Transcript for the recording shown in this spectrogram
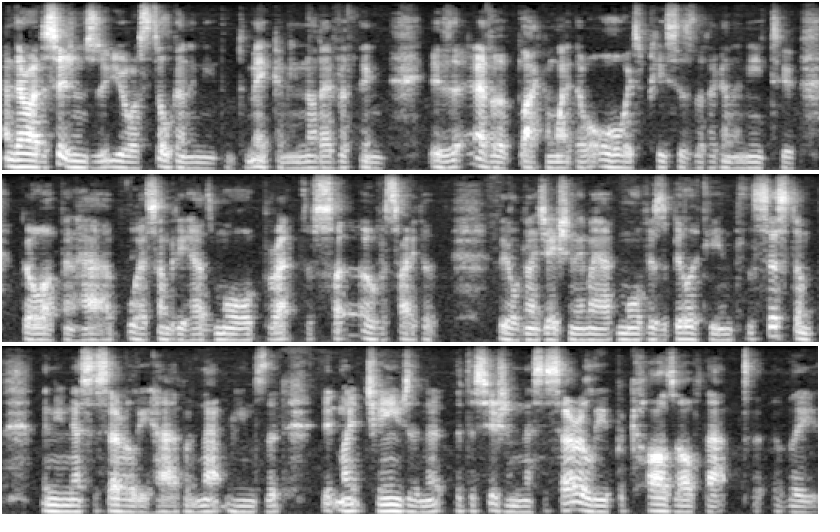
and there are decisions that you are still going to need them to make. I mean, not everything is ever black and white. There are always pieces that are going to need to go up and have where somebody has more breadth of oversight of the organization. They might have more visibility into the system than you necessarily have, and that means that it might change the, the decision necessarily because of that the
